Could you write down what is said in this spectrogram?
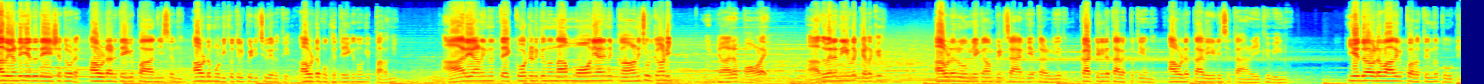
അതുകൊണ്ട് കണ്ട് ഏത് ദേഷ്യത്തോടെ അവളുടെ അടുത്തേക്ക് പാഞ്ഞു ചെന്ന് അവളുടെ മുടിക്കുത്തിൽ പിടിച്ചുയർത്തി അവളുടെ മുഖത്തേക്ക് നോക്കി പറഞ്ഞു. ആരെയാണ് ഇന്ന് തെക്കോട്ടെടുക്കുന്ന ആ മോനെ ഇന്ന് കാണിച്ചു കൊടുക്കാടി? ഉന്നാര മോളെ. അതുവരെ നീ ഇവിടെ കിടക്ക്. അവളുടെ റൂമിലേക്ക് അവൻ പിടിച്ച ആരതിയെ തള്ളിയതും കട്ടിലിന്റെ തലപ്പത്തി നിന്ന് അവളുടെ തലയിടിച്ച് താഴേക്ക് വീണു. ഏതു അവിടെ വാതിൽ പുറത്തുനിന്ന് പൂട്ടി.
